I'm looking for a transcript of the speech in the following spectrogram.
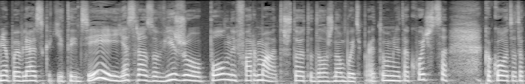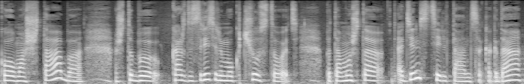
у меня появляются какие-то идеи, и я сразу вижу полный формат, что это должно быть. Поэтому мне так хочется какого-то такого масштаба, чтобы каждый зритель мог чувствовать. Потому что один стиль танца, когда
